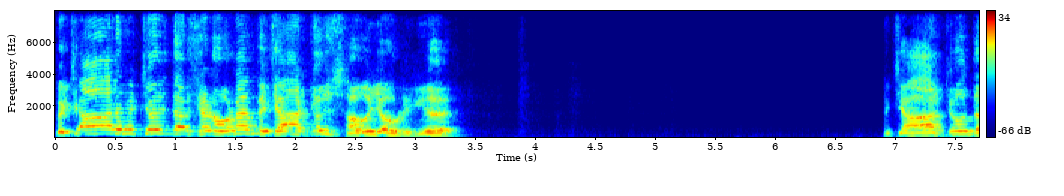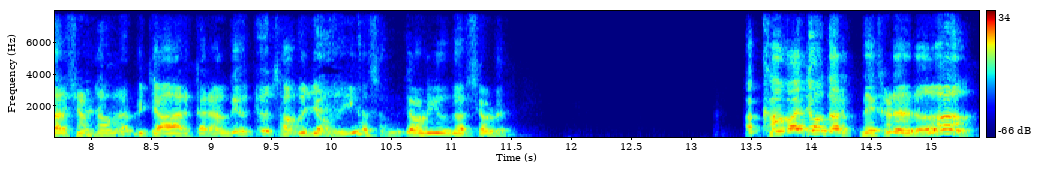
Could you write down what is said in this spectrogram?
ਵਿਚਾਰ ਵਿੱਚੋਂ ਹੀ ਦਰਸ਼ਨ ਹੋਣਾ ਵਿਚਾਰ ਚੋਂ ਹੀ ਸਮਝ ਆਉਣੀ ਹੈ। ਵਿਚਾਰ ਚੋਂ ਦਰਸ਼ਨ ਦਾ ਮਤਲਬ ਵਿਚਾਰ ਕਰਾਂਗੇ ਉਹ ਚੋਂ ਸਮਝ ਆਉਣੀ ਹੈ ਸਮਝ ਆਉਣੀ ਉਹ ਦਰਸ਼ਨ। ਅੱਖਾਂ ਵਾਜੋਂ ਦਰ ਦੇਖਣਾ ਨਾ।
